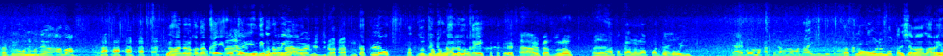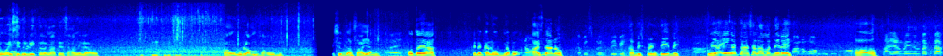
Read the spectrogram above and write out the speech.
At iunin mo din, aba! Nahan na nakagat. Ay, utoy, hindi mo nabilang. Tatlo. Tatlo Ah, din yung huli mo. pagkalalaki. Ay, tatlo. ah, pagkalalapad, utoy. Kaya po, makati lang naman tayo. Dito mo. Tatlo ang huli mo. Ay, siya nga, areho ay sinulito na natin sa kanila, oh. Pang ulam sa kubo. Isuda, sayang. Ay, Utoy ha. Pinagkaloob na po. Ayos na, no? Kabis Friend TV. Kabis Print TV. Kuya, ingat ha. Salamat din eh. Paano ko? Oo. Sayang rin yung dagdag.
